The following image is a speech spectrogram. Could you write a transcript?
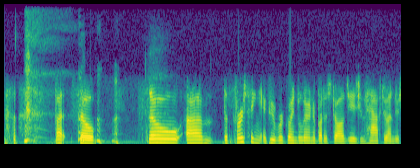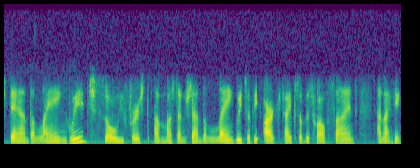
but so, so um, the first thing, if you were going to learn about astrology, is you have to understand the language. So you first uh, must understand the language of the archetypes of the twelve signs, and I think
